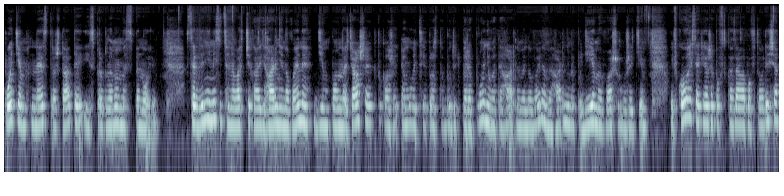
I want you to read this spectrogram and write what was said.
потім не страждати із проблемами з спиною. В середині місяця на вас чекають гарні новини, дім повна чаша, як то кажуть, емоції просто будуть переповнювати гарними новинами, гарними подіями в вашому житті. І в когось, як я вже сказала, повторюся,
